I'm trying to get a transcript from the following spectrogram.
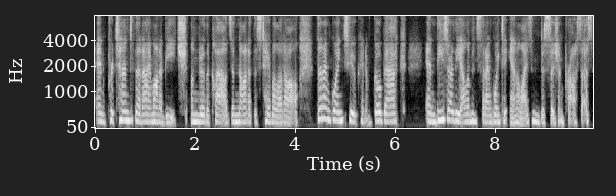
and pretend that I'm on a beach under the clouds and not at this table at all. Then I'm going to kind of go back and these are the elements that I'm going to analyze in the decision process.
